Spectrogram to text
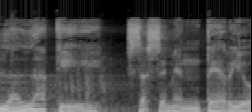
Lalaki sa sementeryo.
